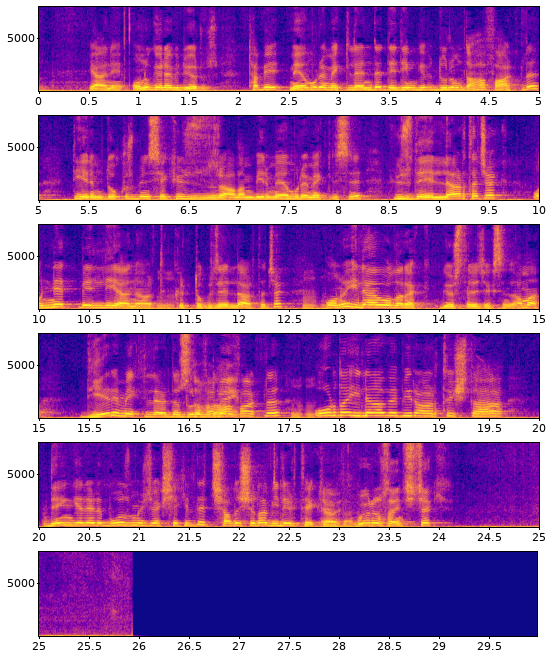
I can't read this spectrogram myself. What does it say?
Yani onu görebiliyoruz. Tabi memur emeklilerinde dediğim gibi durum daha farklı. Diyelim 9800 lira alan bir memur emeklisi %50 artacak. O net belli yani artık 49-50 artacak. Onu ilave olarak göstereceksiniz. Ama diğer emeklilerde durum Mustafa daha Bey. farklı. Orada ilave bir artış daha dengeleri bozmayacak şekilde çalışılabilir tekrardan. Buyurun Sayın Çiçek.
